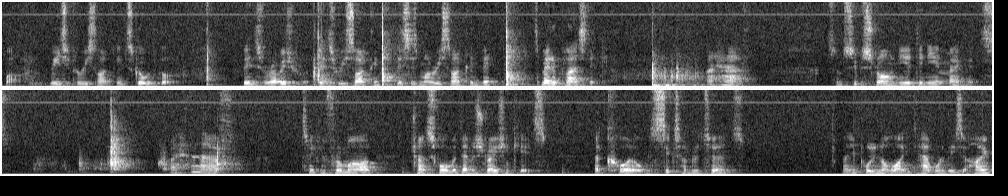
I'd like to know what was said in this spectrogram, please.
Well, we use it for recycling in school. We've got bins for rubbish, bins for recycling. This is my recycling bin. It's made of plastic. I have some super strong neodymium magnets. I have, taken from our transformer demonstration kits, a coil with 600 turns. Now you're probably not likely to have one of these at home,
